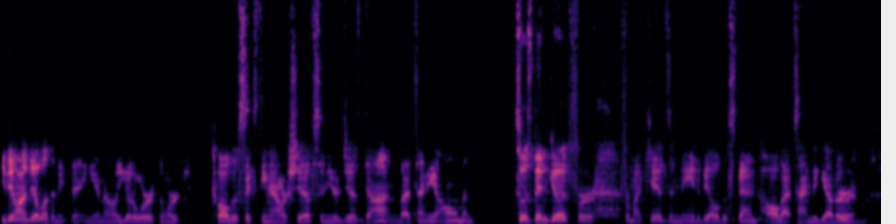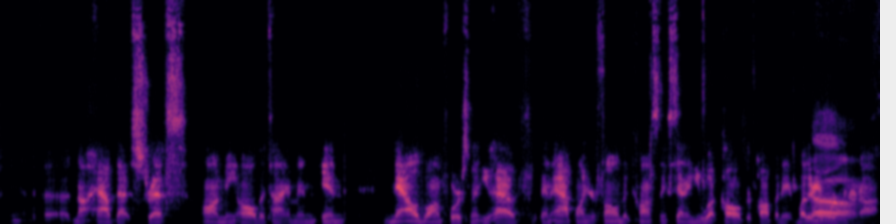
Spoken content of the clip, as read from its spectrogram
you didn't want to deal with anything. You know, you go to work and work twelve to sixteen hour shifts, and you're just done by the time you get home. And so it's been good for for my kids and me to be able to spend all that time together and and uh, not have that stress on me all the time. And and now law enforcement you have an app on your phone that constantly sending you what calls are popping in whether you're oh. working or oh, not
